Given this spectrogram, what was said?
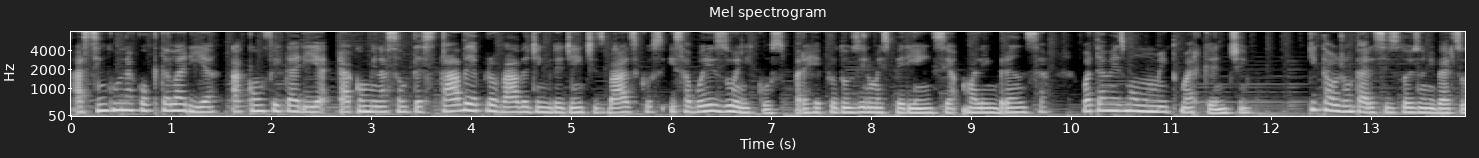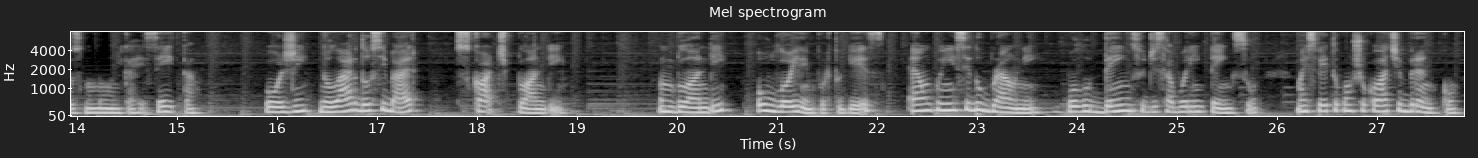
Assim como na coquetelaria, a confeitaria é a combinação testada e aprovada de ingredientes básicos e sabores únicos para reproduzir uma experiência, uma lembrança ou até mesmo um momento marcante. Que tal juntar esses dois universos numa única receita? Hoje, no Lar Doce Bar, Scotch Blondie. Um blondie, ou loira em português, é um conhecido brownie, bolo denso de sabor intenso, mas feito com chocolate branco,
